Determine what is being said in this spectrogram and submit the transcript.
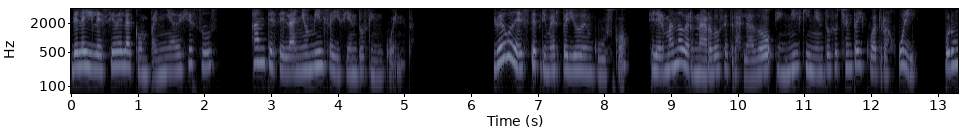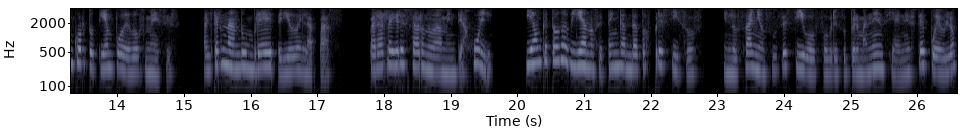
de la iglesia de la Compañía de Jesús antes del año 1650. Luego de este primer periodo en Cusco, el hermano Bernardo se trasladó en 1584 a Juli por un corto tiempo de dos meses, alternando un breve periodo en La Paz, para regresar nuevamente a Juli, y aunque todavía no se tengan datos precisos en los años sucesivos sobre su permanencia en este pueblo,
